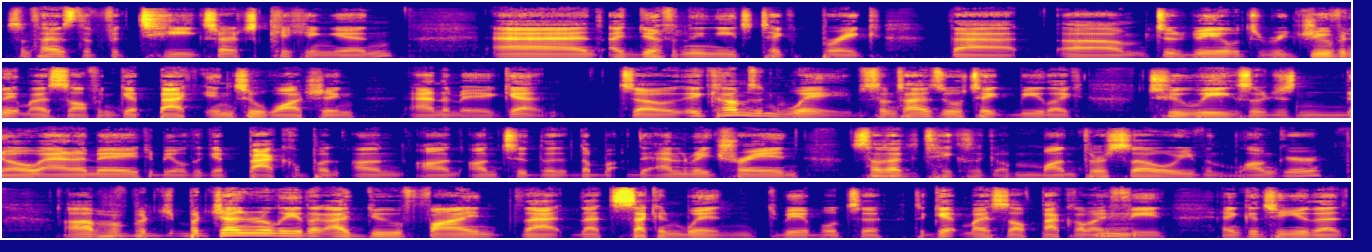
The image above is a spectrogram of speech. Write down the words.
Sometimes the fatigue starts kicking in, and I definitely need to take a break that um, to be able to rejuvenate myself and get back into watching anime again. So it comes in waves. Sometimes it will take me like two weeks of just no anime to be able to get back up on, on, on onto the, the the anime train. Sometimes it takes like a month or so, or even longer. Uh, but, but but generally, like I do find that that second win to be able to to get myself back on my feet and continue that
